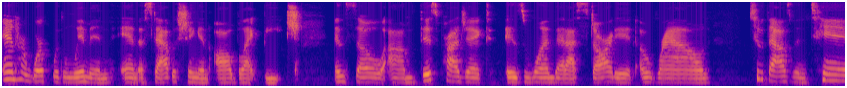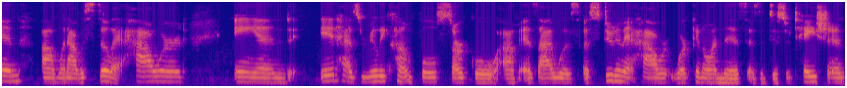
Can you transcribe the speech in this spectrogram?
and her work with women and establishing an all black beach. And so um, this project is one that I started around 2010 um, when I was still at Howard. And it has really come full circle um, as I was a student at Howard working on this as a dissertation.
